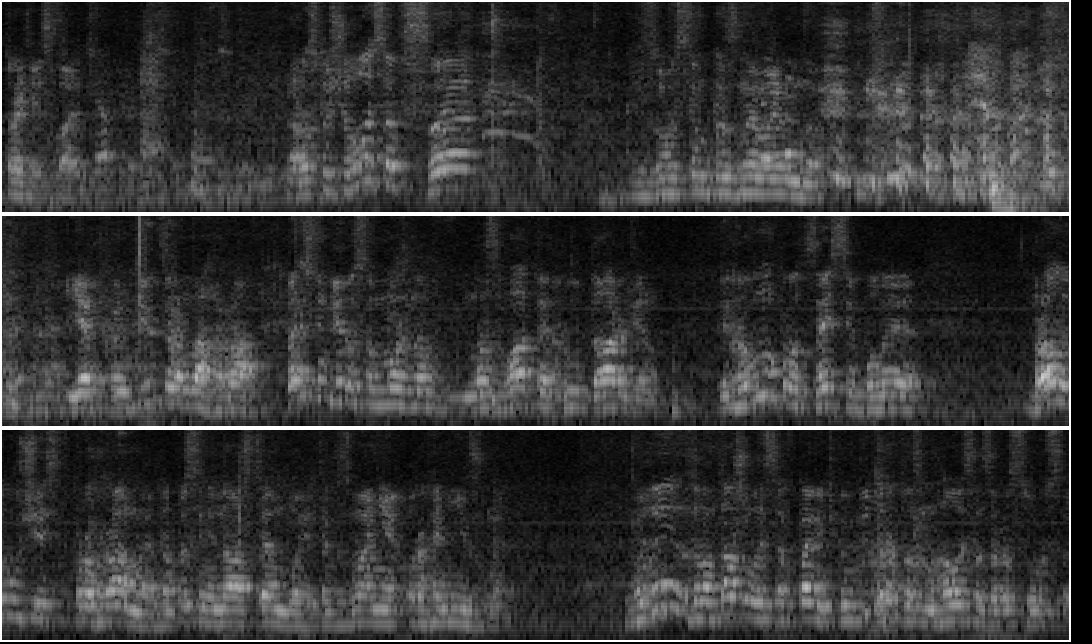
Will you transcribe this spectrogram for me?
Третій слайд. Розпочалося все зовсім безневинно. Як комп'ютерна гра. Першим вірусом можна назвати гру Дарвін. В ігровому процесі були, брали участь програми, написані на асемблері, так звані організми. Вони завантажувалися в пам'ять комп'ютера та змагалися за ресурси,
